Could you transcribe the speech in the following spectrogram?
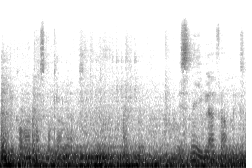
Det kommer en passkontroll nu alltså. Vi sniglar fram liksom.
